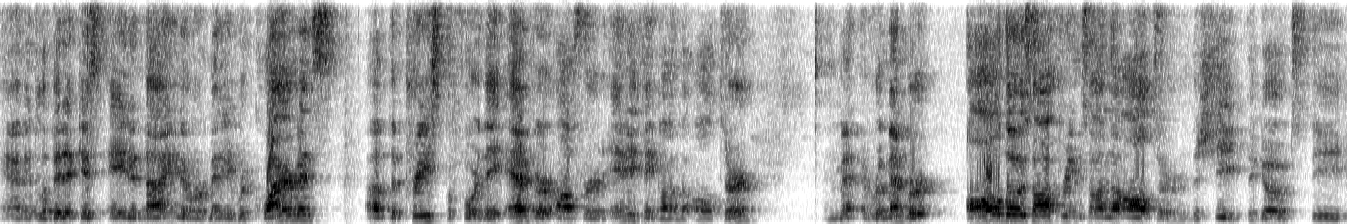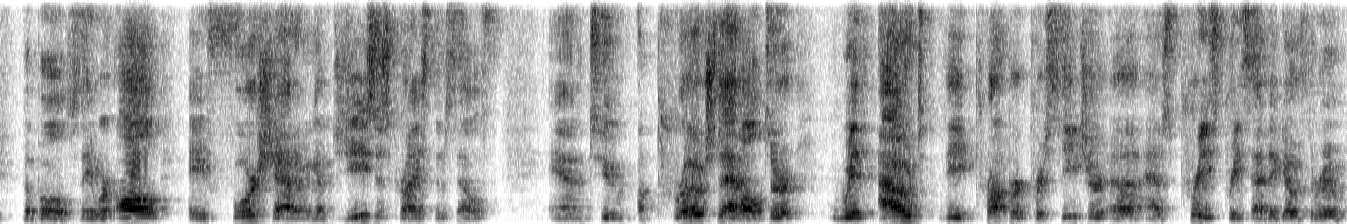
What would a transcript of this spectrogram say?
And in Leviticus 8 and 9, there were many requirements of the priest before they ever offered anything on the altar. And remember, all those offerings on the altar, the sheep, the goats, the, the bulls, they were all a foreshadowing of Jesus Christ himself. And to approach that altar without the proper procedure uh, as priests, priests had to go through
